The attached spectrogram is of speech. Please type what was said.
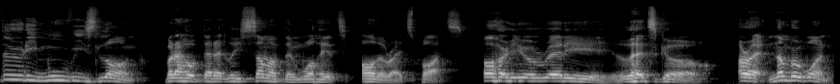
30 movies long, but I hope that at least some of them will hit all the right spots. Are you ready? Let's go! Alright, number one,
